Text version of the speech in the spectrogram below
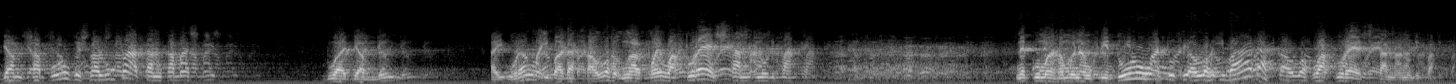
jam 10 geus lalumpatan ka masjid. Dua jam deui. Ai urang mah ibadah ka Allah unggal poe waktu restan anu dipakai. Nek kumaha meunang pitulung atuh ti Allah ibadah ka Allah waktu restan anu dipakai.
